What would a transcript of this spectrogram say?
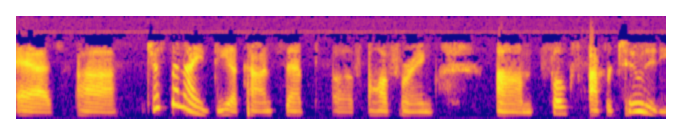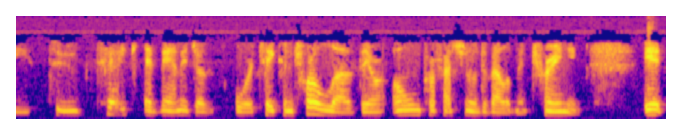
as uh, just an idea concept of offering um, folks opportunities to take advantage of or take control of their own professional development training. It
